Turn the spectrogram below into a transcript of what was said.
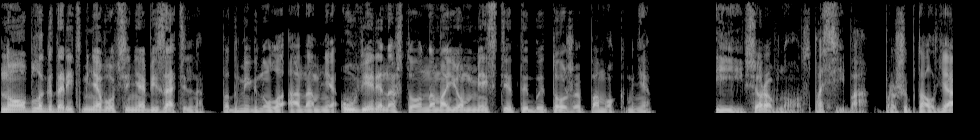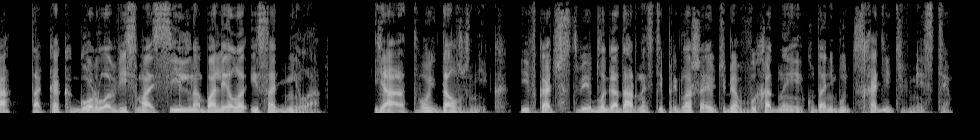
Но благодарить меня вовсе не обязательно», — подмигнула она мне. «Уверена, что на моем месте ты бы тоже помог мне». «И все равно спасибо», — прошептал я, так как горло весьма сильно болело и соднило. Я твой должник, и в качестве благодарности приглашаю тебя в выходные куда-нибудь сходить вместе».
